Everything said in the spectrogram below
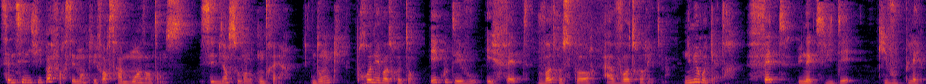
ça ne signifie pas forcément que l'effort sera moins intense. C'est bien souvent le contraire. Donc, prenez votre temps, écoutez-vous et faites votre sport à votre rythme. Numéro 4. Faites une activité qui vous plaît.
